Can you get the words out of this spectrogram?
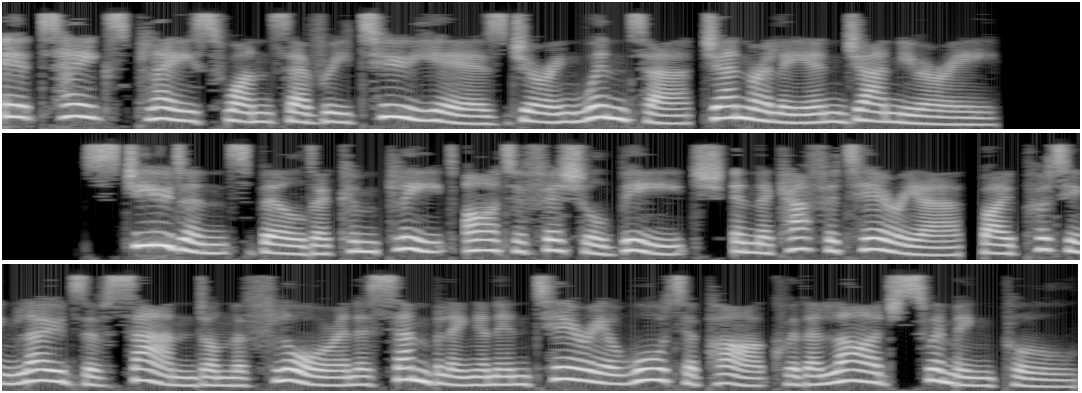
It takes place once every two years during winter generally in January. Students build a complete artificial beach in the cafeteria, by putting loads of sand on the floor and assembling an interior water park with a large swimming pool.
